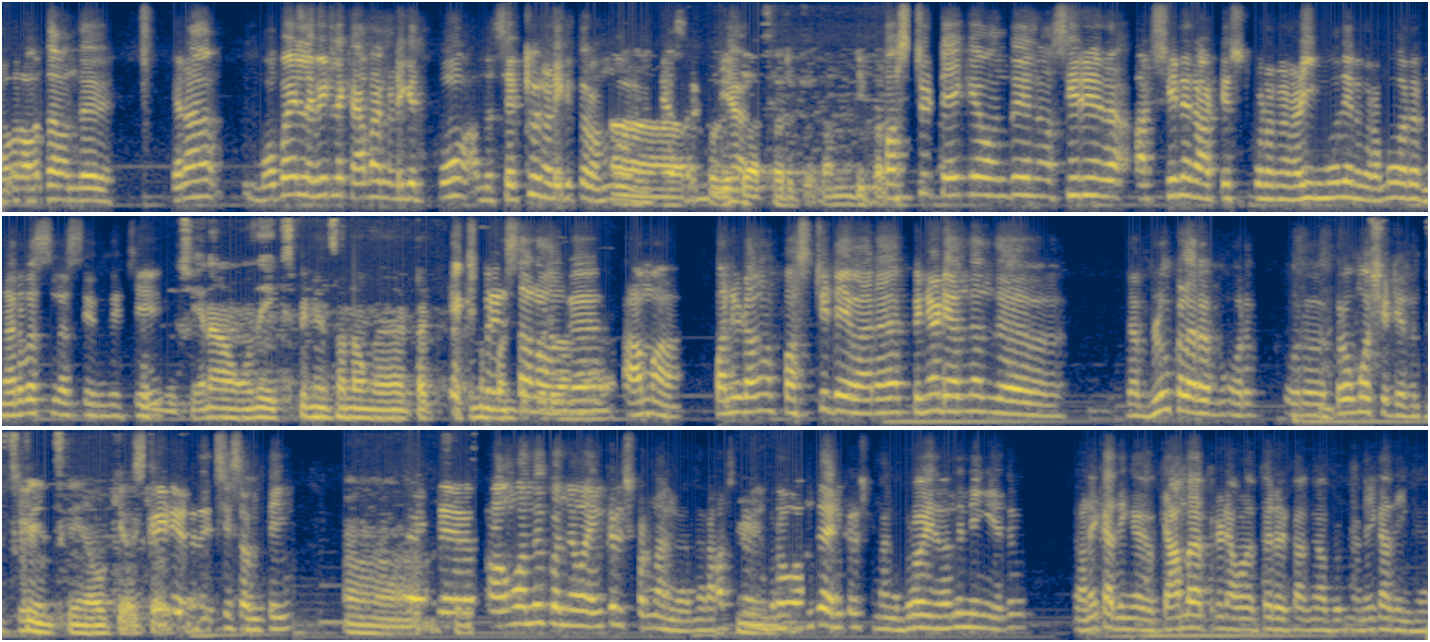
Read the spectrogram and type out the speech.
அவர் தான் வந்து ஏன்னா மொபைல்ல வீட்ல கேமரா நடிக்கிறதுக்கும் அந்த செட்ல நடிக்கிறது ரொம்ப வித்தியாசம் இருக்கு. கண்டிப்பா. ஃபர்ஸ்ட் டேக்கே வந்து நான் சீனியர் சீனியர் ஆர்டிஸ்ட் கூட நடிக்கும் போது எனக்கு ரொம்ப ஒரு நர்வஸ்னஸ் இருந்துச்சு. ஏன்னா அவங்க வந்து எக்ஸ்பீரியன்ஸ் ஆனவங்க எக்ஸ்பீரியன்ஸ் ஆனவங்க. ஆமா. பண்ணிடுவாங்க. ஃபர்ஸ்ட் டே வேற. பின்னாடி வந்து அந்த இந்த ப்ளூ கலர் ஒரு ஒரு ப்ரோமோ ஷீட் இருந்துச்சு. Screen screen okay okay screen இருந்துச்சு சம்திங் அவங்க வந்து கொஞ்சம் என்கரேஜ் பண்ணாங்க. அந்த ராஜ்கன் ம். ப்ரோ வந்து என்கரேஜ் பண்ணாங்க. ப்ரோ இது வந்து நீங்க எதுவும் நினைக்காதீங்க. கேமரா பின்னாடி அவ்வளவு பேர் இருக்காங்க அப்படின்னு நினைக்காதீங்க.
